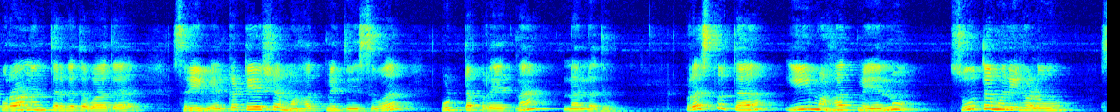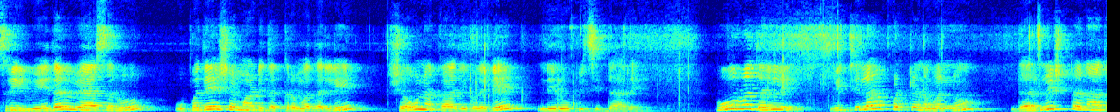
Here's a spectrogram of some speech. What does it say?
ಪುರಾಣಾಂತರ್ಗತವಾದ ಶ್ರೀ ವೆಂಕಟೇಶ ಮಹಾತ್ಮೆ ತಿಳಿಸುವ ಪುಟ್ಟ ಪ್ರಯತ್ನ ನನ್ನದು. ಪ್ರಸ್ತುತ ಈ ಮಹಾತ್ಮೆಯನ್ನು ಸೂತಮುನಿಗಳು ಶ್ರೀ ವೇದವ್ಯಾಸರು ಉಪದೇಶ ಮಾಡಿದ ಕ್ರಮದಲ್ಲಿ ಶೌನಕಾದಿಗಳಿಗೆ ನಿರೂಪಿಸಿದ್ದಾರೆ. ಪೂರ್ವದಲ್ಲಿ ಮಿಥಿಲಾಪಟ್ಟಣವನ್ನು ಧರ್ಮಿಷ್ಠನಾದ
